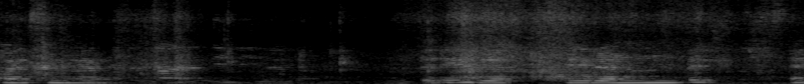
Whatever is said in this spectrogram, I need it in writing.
വയസ്സില്ല ഒരു ഇരുപത്തിരണ്ട് ഏ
